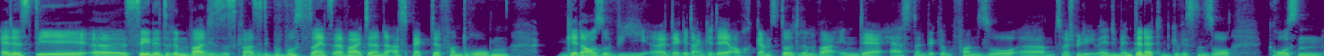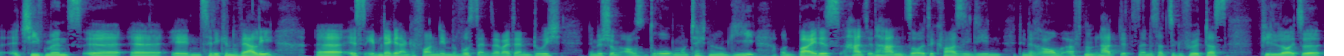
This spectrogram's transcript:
LSD-Szene drin war, dieses quasi die bewusstseinserweiternde Aspekte von Drogen. Genauso wie äh, der Gedanke, der ja auch ganz doll drin war in der ersten Entwicklung von so, ähm, zum Beispiel dem Internet und gewissen so großen Achievements äh, äh, in Silicon Valley, äh, ist eben der Gedanke von dem Bewusstseinserweitern durch eine Mischung aus Drogen und Technologie. Und beides Hand in Hand sollte quasi den, den Raum öffnen und hat letzten Endes dazu geführt, dass viele Leute,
